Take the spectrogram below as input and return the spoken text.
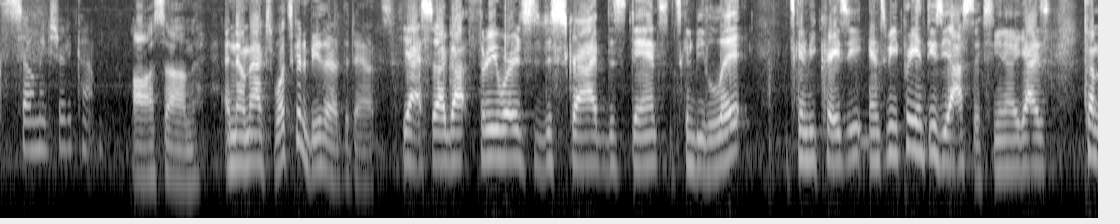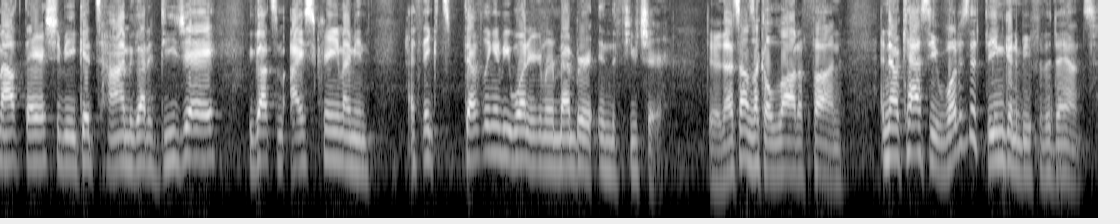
So make sure to come. Awesome. And now, Max, what's going to be there at the dance? Yeah, so I got three words to describe this dance. It's gonna be lit, it's gonna be crazy, and it's gonna be pretty enthusiastic. So, you know, you guys come out there, it should be a good time. We got a DJ, we got some ice cream. I mean, I think it's definitely gonna be one you're gonna remember in the future. Dude, that sounds like a lot of fun. And now, Cassie, what is the theme going to be for the dance?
